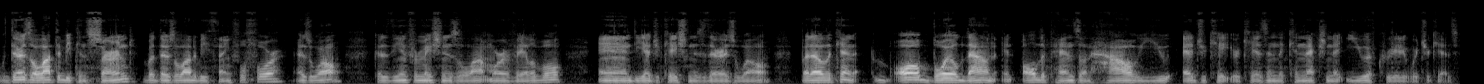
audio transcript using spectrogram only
there's a lot to be concerned, but there's a lot to be thankful for as well because the information is a lot more available and the education is there as well. But again, all boiled down, it all depends on how you educate your kids and the connection that you have created with your kids.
